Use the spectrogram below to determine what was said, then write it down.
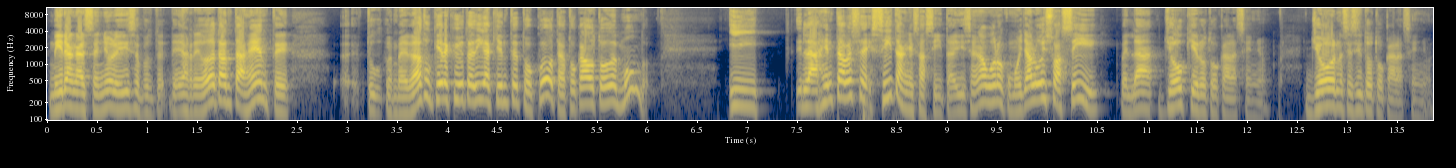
miran al Señor y dicen, pues de alrededor de tanta gente, eh, tú, en verdad tú quieres que yo te diga quién te tocó, te ha tocado todo el mundo. Y la gente a veces citan esa cita y dicen, ah, bueno, como ya lo hizo así, ¿verdad? Yo quiero tocar al Señor. Yo necesito tocar al Señor.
